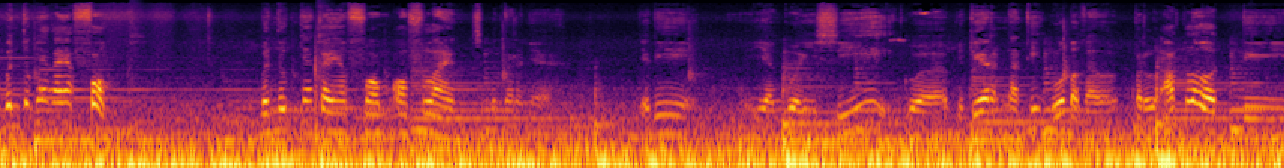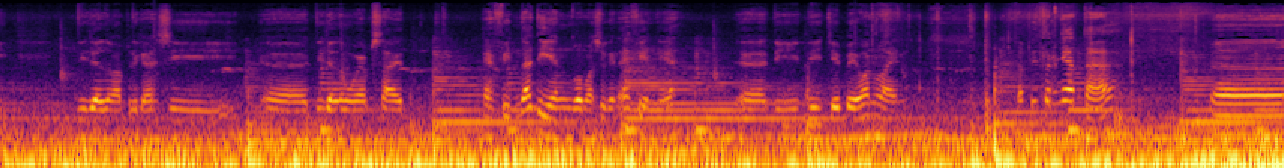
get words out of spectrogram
bentuknya kayak form. Bentuknya kayak form offline sebenarnya. Jadi yang gue isi gue pikir nanti gue bakal perlu upload di di dalam aplikasi uh, di dalam website Evin tadi yang gue masukin Evin ya uh, di di JB online. Tapi ternyata uh,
